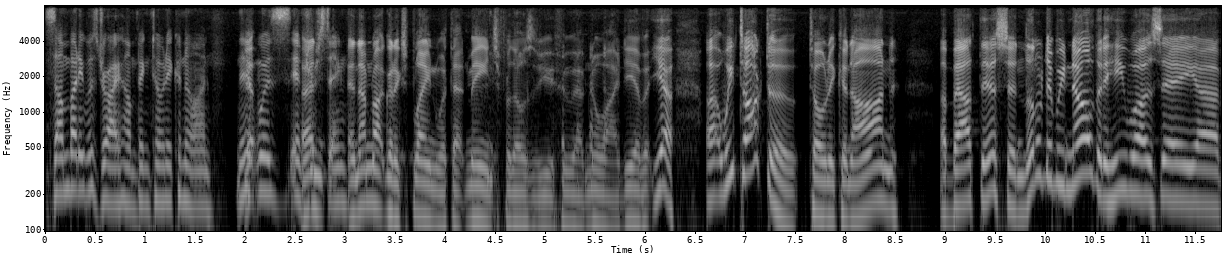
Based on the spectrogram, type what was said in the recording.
Somebody was dry humping Tony Kanaan. It Yep. was And- interesting. And, I'm not going to explain what that means for those of you who have no idea. But yeah, uh, we talked to Tony Kanaan about this, and little did we know that he was a uh,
